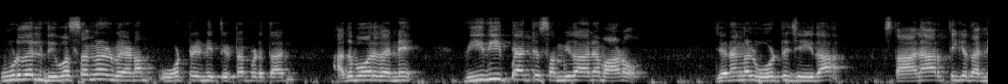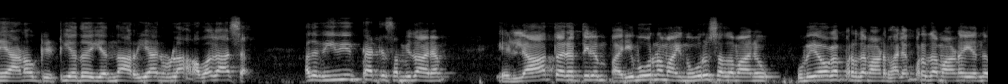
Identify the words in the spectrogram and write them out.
കൂടുതൽ ദിവസങ്ങൾ വേണം വോട്ടെണ്ണി തിട്ടപ്പെടുത്താൻ അതുപോലെ തന്നെ വി വി പാറ്റ് സംവിധാനമാണോ ജനങ്ങൾ വോട്ട് ചെയ്ത സ്ഥാനാർത്ഥിക്ക് തന്നെയാണോ കിട്ടിയത് എന്ന് അറിയാനുള്ള അവകാശം? അത് വി വി പാറ്റ് സംവിധാനം എല്ലാ തരത്തിലും പരിപൂർണമായി നൂറ് ശതമാനവും ഉപയോഗപ്രദമാണ് ഫലപ്രദമാണ് എന്ന്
